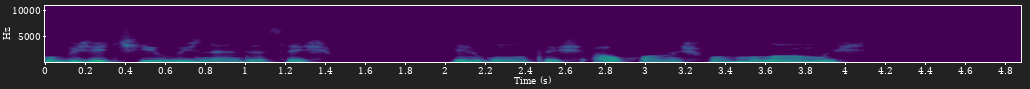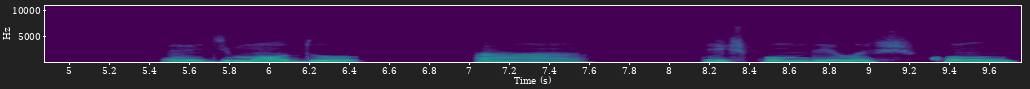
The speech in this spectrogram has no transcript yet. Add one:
objetivos né, dessas perguntas ao qual nós formulamos, é, de modo a respondê-las com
